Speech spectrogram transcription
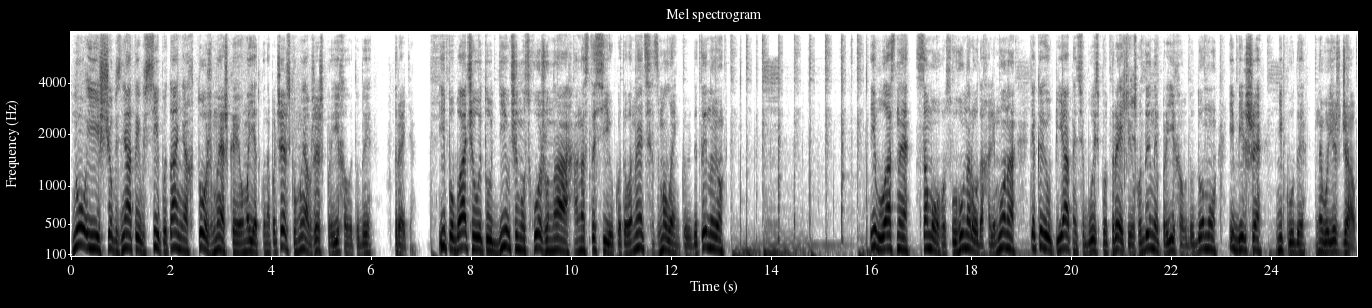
Ну і щоб зняти всі питання, хто ж мешкає у маєтку на Печерську, ми а вже ж приїхали туди втретє. І побачили тут дівчину, схожу на Анастасію Котованець з маленькою дитиною. І, власне, самого слугу народа Халімона, який у п'ятницю близько третьої години приїхав додому і більше нікуди не виїжджав.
